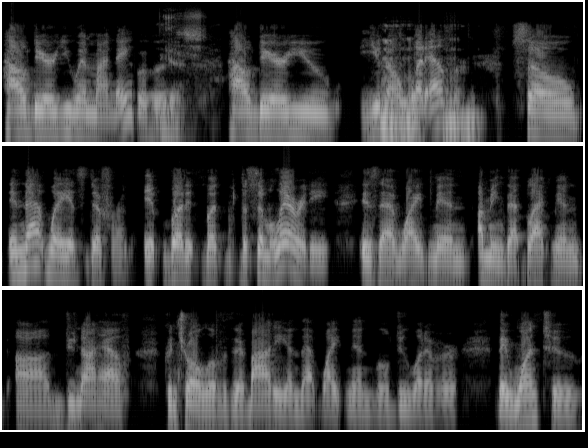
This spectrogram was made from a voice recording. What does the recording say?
How dare you in my neighborhood? Yes. How dare you you know, mm-hmm, whatever. Mm-hmm. So in that way, it's different. It, but it, but the similarity is that white men, I mean, that black men uh, do not have control over their body, and that white men will do whatever they want to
